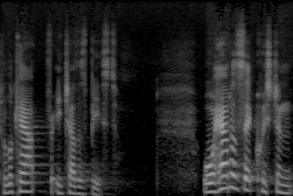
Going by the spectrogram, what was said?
to look out for each other's best. Well, how does that question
